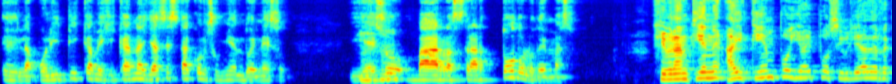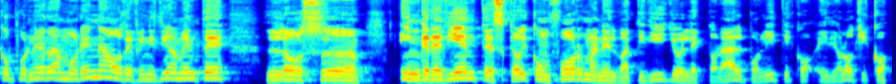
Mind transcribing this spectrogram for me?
eh, la política mexicana ya se está consumiendo en eso y eso va a arrastrar todo lo demás. Gibran, ¿tiene, ¿hay tiempo y hay posibilidad de recomponer a Morena o definitivamente los eh, ingredientes que hoy conforman el batidillo electoral, político e ideológico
